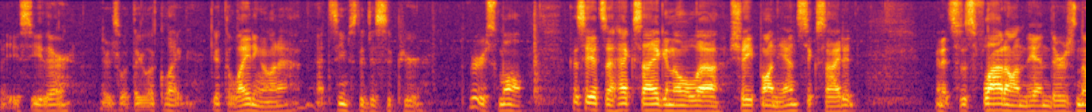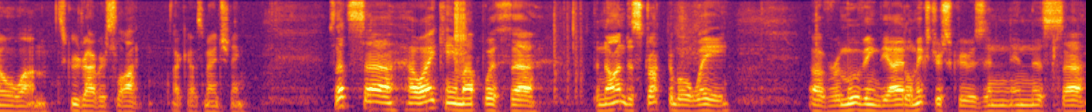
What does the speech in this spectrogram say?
That you see there. There's what they look like. Get the lighting on it. That seems to disappear. Very small. Because it's a hexagonal uh, shape on the end, six-sided. And it's just flat on the end. There's no um, screwdriver slot, like I was mentioning. So that's uh, how I came up with uh, the non-destructible way of removing the idle mixture screws in, in this uh,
